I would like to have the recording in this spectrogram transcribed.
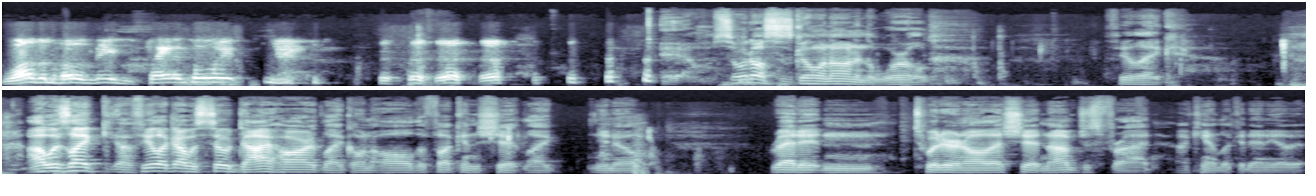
One of them hoes names is Planetoid. Yeah. So what else is going on in the world? I feel like I was like I feel like I was so diehard like on all the fucking shit like you know Reddit and Twitter and all that shit, and I'm just fried. I can't look at any of it.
